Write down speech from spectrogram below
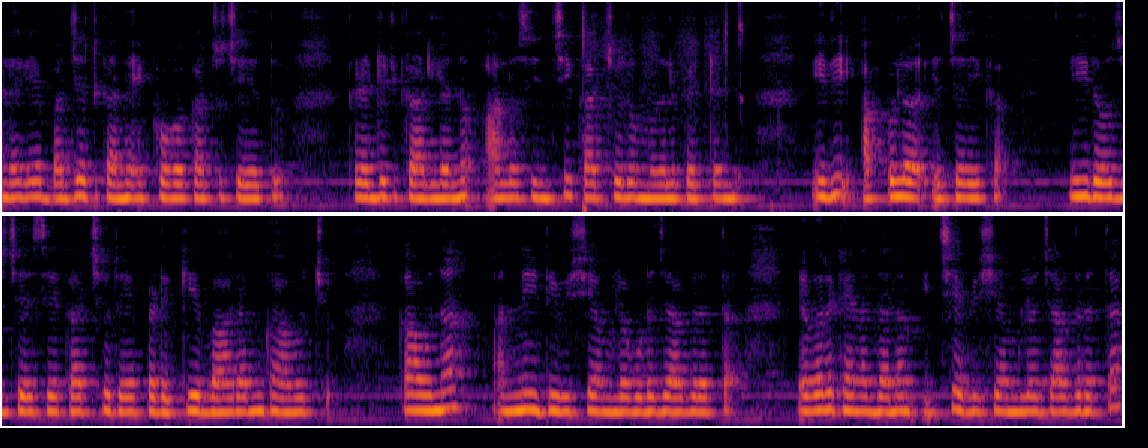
అలాగే బడ్జెట్ కన్నా ఎక్కువగా ఖర్చు చేయొద్దు. క్రెడిట్ కార్డులను ఆలోచించి ఖర్చులు మొదలుపెట్టండి. ఇది అప్పుల హెచ్చరిక. ఈరోజు చేసే ఖర్చు రేపటికి భారం కావచ్చు. కావున అన్నిటి విషయంలో కూడా జాగ్రత్త. ఎవరికైనా ధనం ఇచ్చే విషయంలో జాగ్రత్త.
